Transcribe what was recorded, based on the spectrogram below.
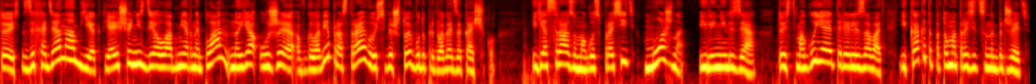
То есть, заходя на объект, я еще не сделала обмерный план, но я уже в голове простраиваю себе, что я буду предлагать заказчику. И я сразу могу спросить, можно или нельзя. То есть, могу я это реализовать? И как это потом отразится на бюджете?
